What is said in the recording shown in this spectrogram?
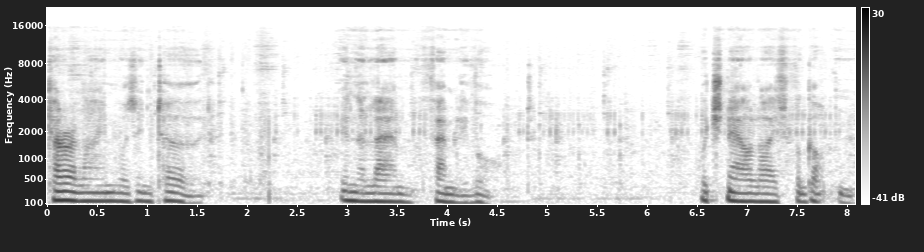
Caroline was interred in the Lamb family vault, which now lies forgotten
